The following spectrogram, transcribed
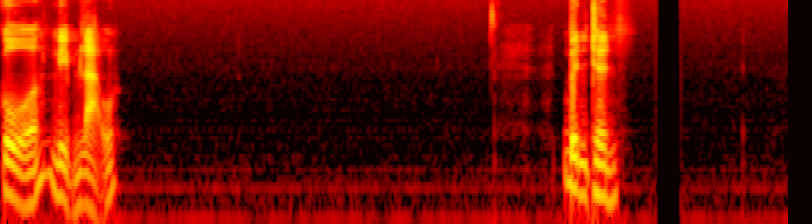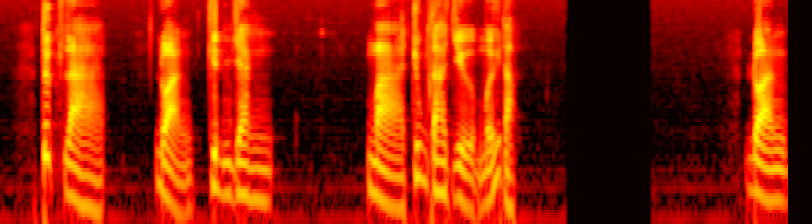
của niệm lão. Bên trên, tức là đoạn kinh văn mà chúng ta vừa mới đọc. Đoạn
